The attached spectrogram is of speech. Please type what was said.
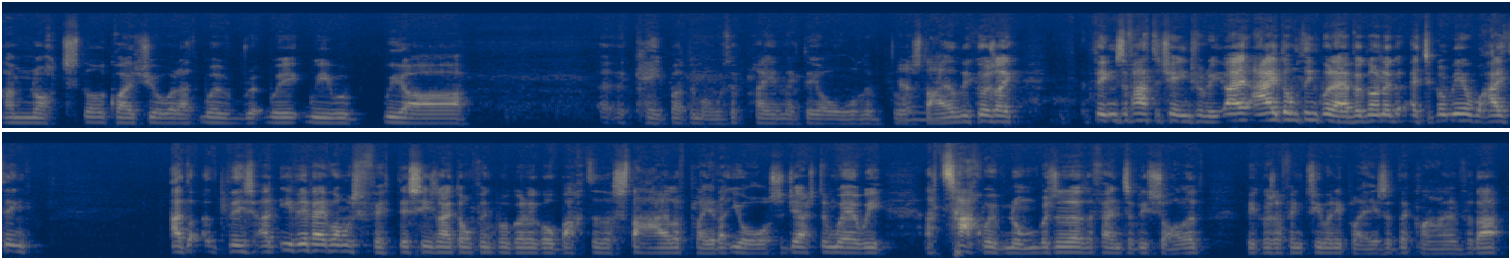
I'm not still quite sure we're, at, we're we we we we are uh, capable at the moment of playing like the old Liverpool style because like things have had to change for me. I, I don't think we're ever gonna. It's gonna be. A, I think. I, this, even if everyone was fit this season, I don't think we're going to go back to the style of play that you're suggesting, where we attack with numbers and are defensively solid. Because I think too many players have declined for that.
